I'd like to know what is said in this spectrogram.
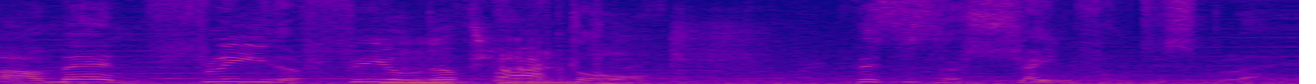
Our men flee the field of battle. This is a shameful display.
